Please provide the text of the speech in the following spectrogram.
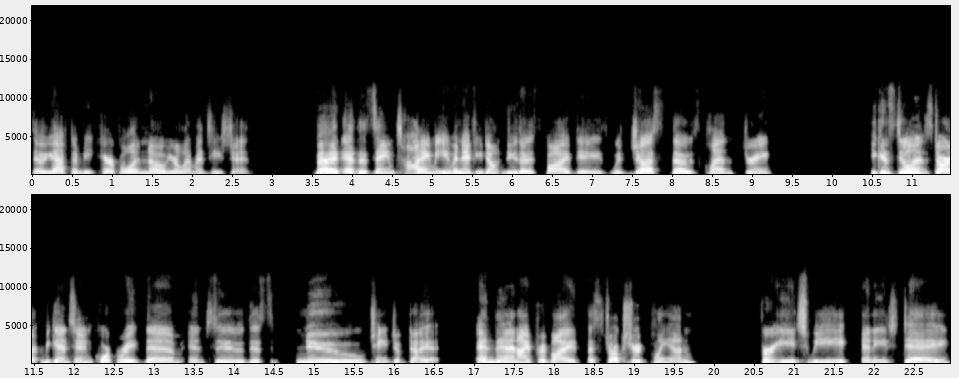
So you have to be careful and know your limitations. But at the same time, even if you don't do those five days with just those cleanse drinks, you can still start begin to incorporate them into this new change of diet. And then I provide a structured plan for each week and each day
